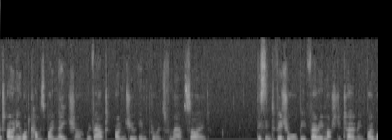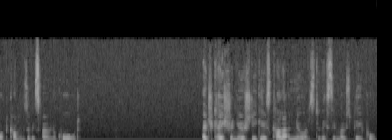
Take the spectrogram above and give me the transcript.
but only what comes by nature without undue influence from outside. This individual will be very much determined by what comes of its own accord. Education usually gives colour and nuance to this in most people.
